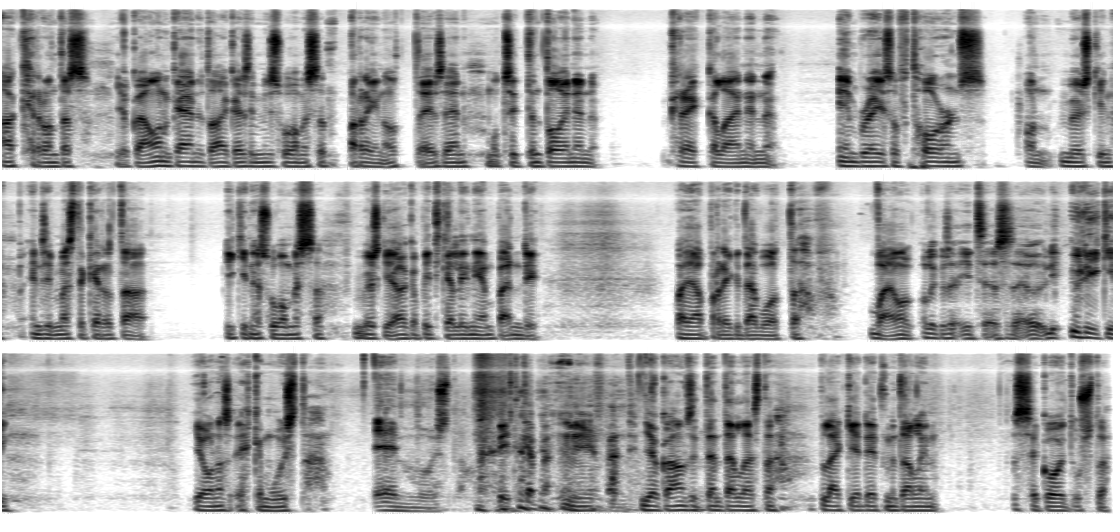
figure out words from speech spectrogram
Akherontas, joka on käynyt aikaisemmin Suomessa parin otteeseen, mutta sitten toinen kreikkalainen Embrace of Thorns on myöskin ensimmäistä kertaa ikinä Suomessa, myöskin aika pitkä linjan bändi, vajaa parikymmentä vuotta, vai oliko se itse asiassa yli, ylikin? Joonas ehkä muistaa. En muista. Pitkä bändi. niin, joka on sitten tällaista black ja death metallin sekoitusta.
